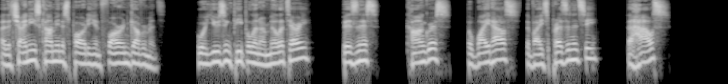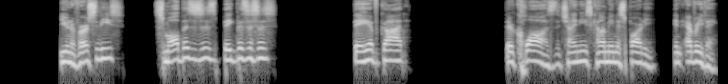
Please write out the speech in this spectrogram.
by the Chinese Communist Party and foreign governments who are using people in our military, business, Congress, the White House, the vice presidency, the House, universities, small businesses, big businesses. They have got their claws, the Chinese Communist Party, in everything.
